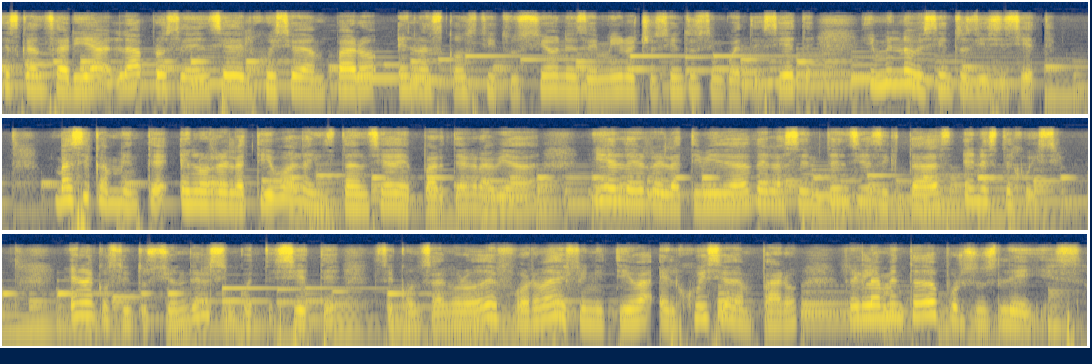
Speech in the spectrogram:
descansaría la procedencia del juicio de amparo en las constituciones de 1857 y 1917, básicamente en lo relativo a la instancia de parte agraviada y el de relatividad de las sentencias dictadas en este juicio. En la Constitución del 57 se consagró de forma definitiva el juicio de amparo reglamentado por sus leyes.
